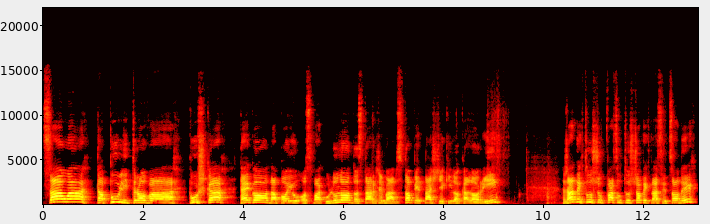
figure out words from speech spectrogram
cała ta półlitrowa puszka tego napoju o smaku Lulo dostarczy Wam 115 kilokalorii, żadnych tłuszczów, kwasów tłuszczowych nasyconych,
